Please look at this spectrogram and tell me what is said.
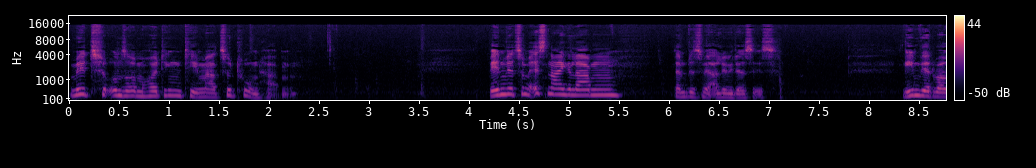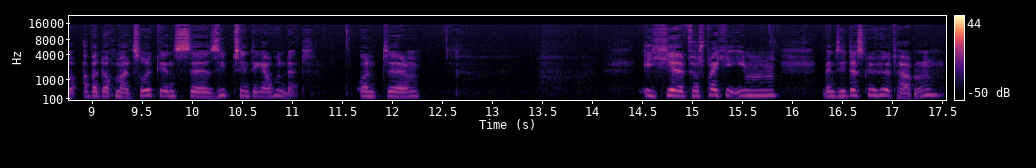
mit unserem heutigen Thema zu tun haben. Werden wir zum Essen eingeladen, dann wissen wir alle, wie das ist. Gehen wir aber, doch mal zurück ins äh, 17. Jahrhundert. Und äh, ich äh, verspreche Ihnen, wenn Sie das gehört haben,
